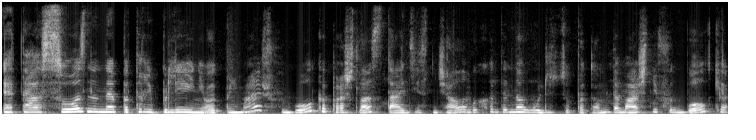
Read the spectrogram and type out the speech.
Это осознанное потребление. Вот понимаешь, футболка прошла стадии. Сначала выхода на улицу, потом домашней футболки.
